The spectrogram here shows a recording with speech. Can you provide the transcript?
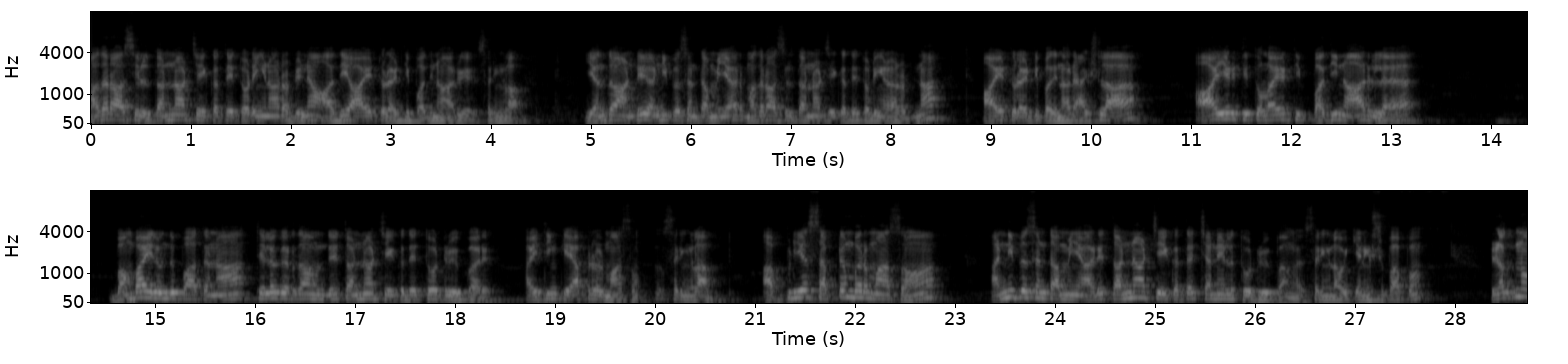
மதராஸில் தன்னாட்சி இயக்கத்தை தொடங்கினார் அப்படின்னா அதே ஆயிரத்தி தொள்ளாயிரத்தி பதினாறு. சரிங்களா? எந்த ஆண்டு அன்னி பெசன்ட் அம்மையார் மதராஸில் தன்னாட்சி இயக்கத்தை தொடங்கினார் அப்படின்னா ஆயிரத்தி தொள்ளாயிரத்தி பதினாறு. ஆக்சுவலாக ஆயிரத்தி தொள்ளாயிரத்தி பதினாறில் பம்பாயில் வந்து பார்த்தோன்னா திலகர் தான் வந்து தன்னாட்சி இயக்கத்தை தோற்றுவிப்பார். ஐ திங்க் ஏப்ரல் மாதம். சரிங்களா? அப்படியே செப்டம்பர் மாதம் அன்னிபெசன்ட் அம்மையார் தன்னாட்சி இயக்கத்தை சென்னையில் தோற்றுவிப்பாங்க. சரிங்களா? ஓகே நெக்ஸ்ட் பார்ப்போம். லக்னோ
